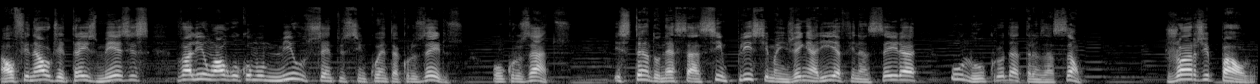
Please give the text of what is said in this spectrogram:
Ao final de três meses, valiam algo como 1.150 cruzeiros ou cruzados, estando nessa simplíssima engenharia financeira o lucro da transação. Jorge Paulo,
